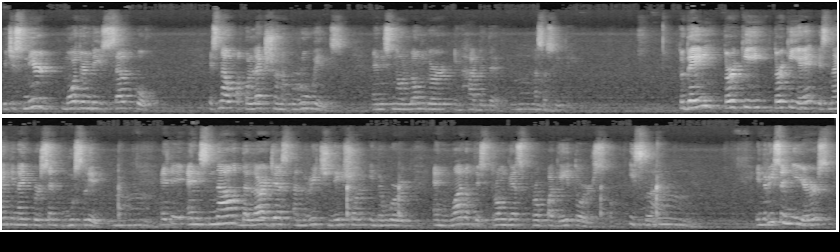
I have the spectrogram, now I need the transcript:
which is near modern-day Selkirk, is now a collection of ruins and is no longer inhabited mm. as a city. Today, Turkey, Turkey is 99% Muslim mm-hmm. and, and is now the largest and rich nation in the world and one of the strongest propagators of Islam. Mm. In recent years,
